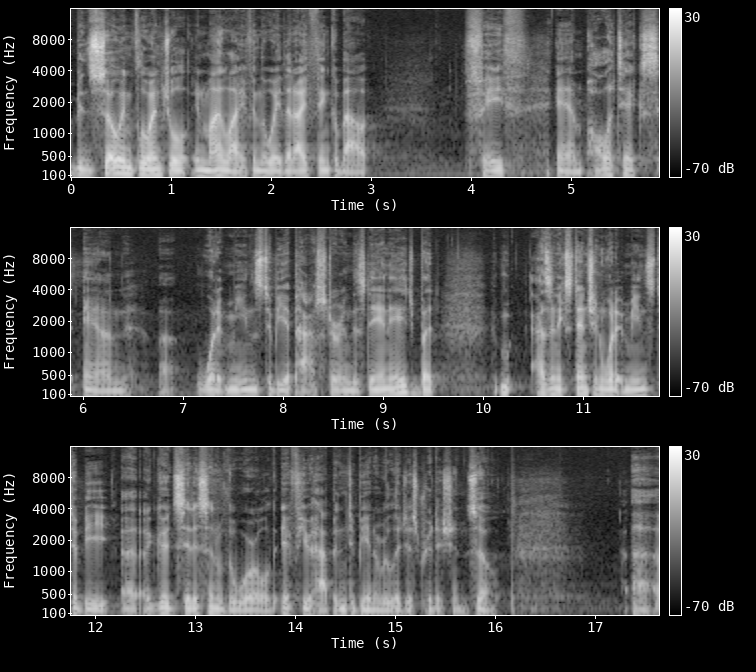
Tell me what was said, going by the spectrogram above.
been so influential in my life in the way that I think about faith and politics and uh, what it means to be a pastor in this day and age, but as an extension, what it means to be a, a good citizen of the world if you happen to be in a religious tradition. So, uh,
